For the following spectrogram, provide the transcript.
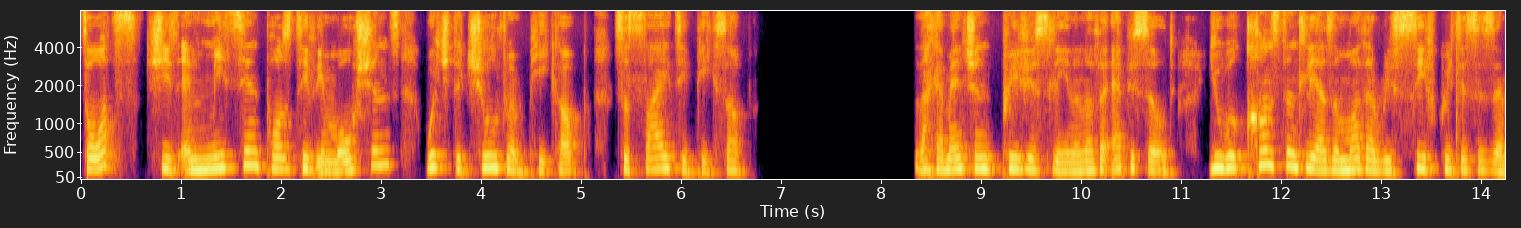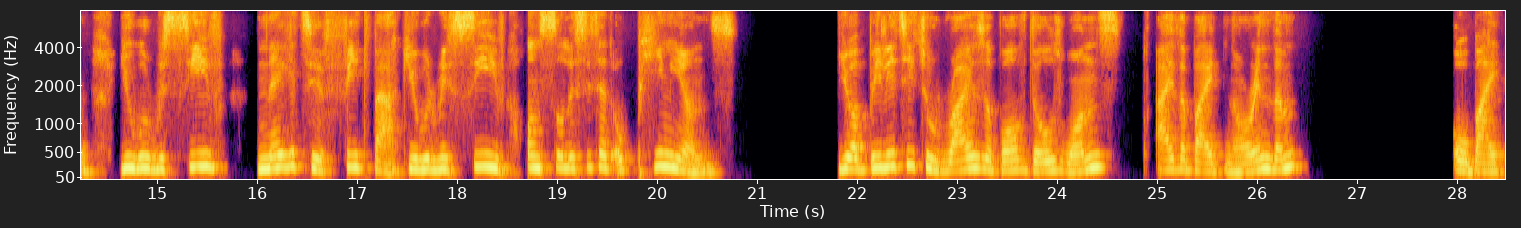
thoughts, she's emitting positive emotions, which the children pick up, society picks up like I mentioned previously in another episode, you will constantly, as a mother, receive criticism. You will receive negative feedback. You will receive unsolicited opinions. Your ability to rise above those ones, either by ignoring them or by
